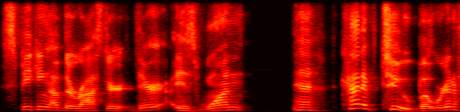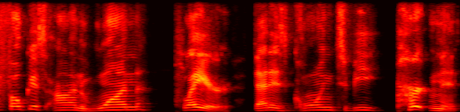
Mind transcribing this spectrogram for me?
speaking of the roster, there is one, eh, kind of two, but we're going to focus on one player that is going to be pertinent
